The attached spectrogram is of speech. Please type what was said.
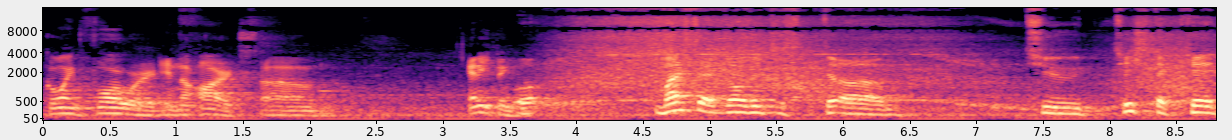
going forward in the arts? Um, anything? Well, my set goal is just to, um, to teach the kid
